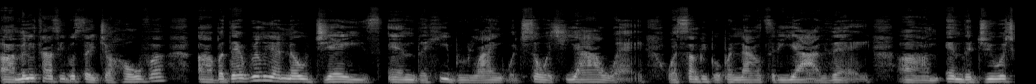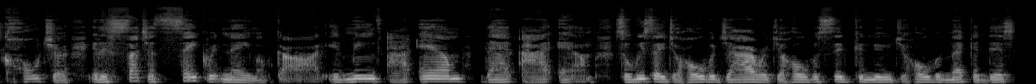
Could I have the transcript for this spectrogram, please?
Uh, many times people say Jehovah, uh, but there really are no J's in the Hebrew language. So it's Yahweh, or some people pronounce it Yahweh. Um, in the Jewish culture, it is such a sacred name of God. It means I am that I am. So we say Jehovah Jireh, Jehovah Sidkenu, Jehovah Mekadesh.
